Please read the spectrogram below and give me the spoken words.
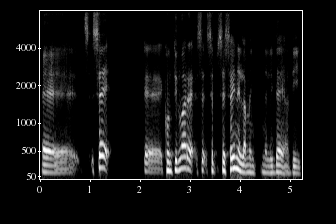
Eh, se eh, continuare, se, se, se sei nella, nell'idea di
